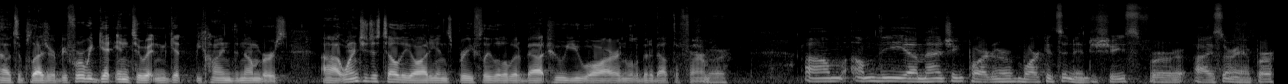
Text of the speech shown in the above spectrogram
Oh, it's a pleasure. Before we get into it and get behind the numbers, uh, why don't you just tell the audience briefly a little bit about who you are and a little bit about the firm? Sure. Um, I'm the uh, managing partner of Markets and Industries for EisnerAmper.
